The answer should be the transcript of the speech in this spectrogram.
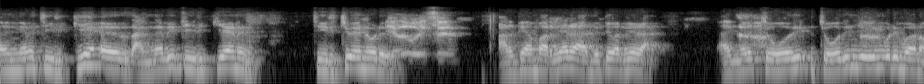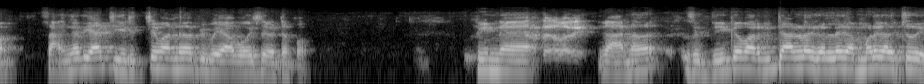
എങ്ങനെ ചിരിക്കുക സംഗതി ചിരിക്കുകയാണ് ചിരിച്ചു എന്നോട്. ഏത് വോയിസ്? ആൾക്ക് ഞാൻ പറഞ്ഞുതരാം എന്നിട്ട് പറഞ്ഞുതരാം. അങ്ങനെ ചോദ്യം ചോദ്യം ചെയ്യും കൂടി വേണം. സംഗതി ആ ചിരിച്ച് മണ്ണ് തപ്പിപ്പോയി ആ വോയിസ് കേട്ടപ്പോ. പിന്നെ കാരണം സിദ്ദീഖ് പറഞ്ഞിട്ടാണല്ലോ ഇതെല്ലാം നമ്മൾ കളിച്ചത്.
